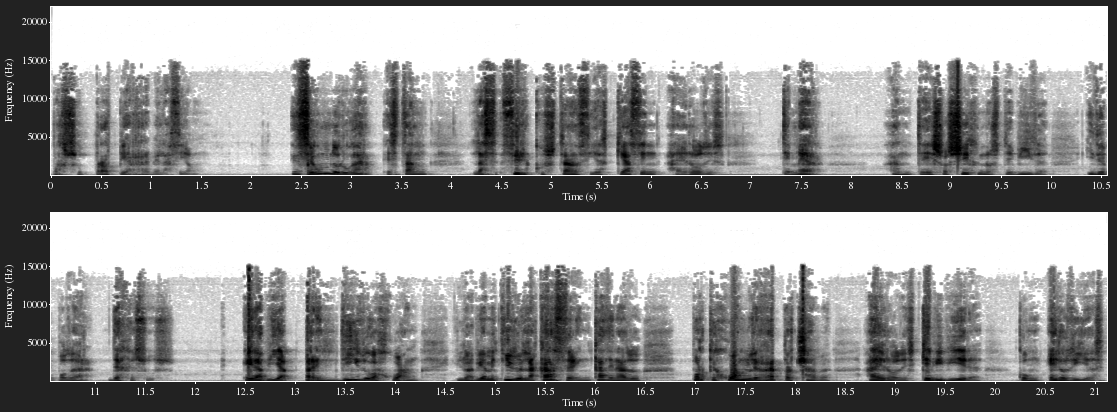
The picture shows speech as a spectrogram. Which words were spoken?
por su propia revelación. En segundo lugar están las circunstancias que hacen a Herodes temer ante esos signos de vida y de poder de Jesús. Él había prendido a Juan y lo había metido en la cárcel encadenado porque Juan le reprochaba a Herodes que viviera con Herodías,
